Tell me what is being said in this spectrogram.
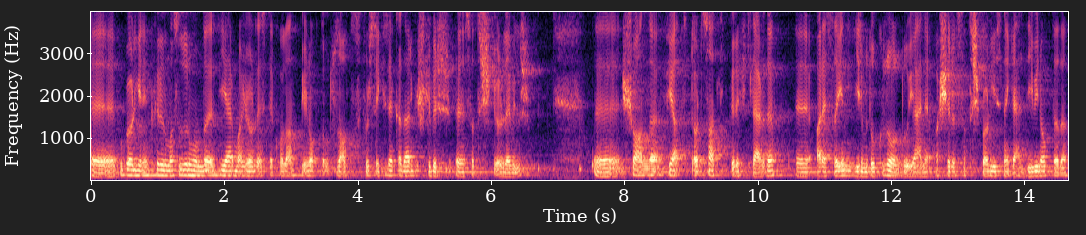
Ee, bu bölgenin kırılması durumunda diğer majör destek olan 1.3608'e kadar güçlü bir e, satış görülebilir. Ee, şu anda fiyat 4 saatlik grafiklerde e, RSI'nin 29 olduğu yani aşırı satış bölgesine geldiği bir noktada.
